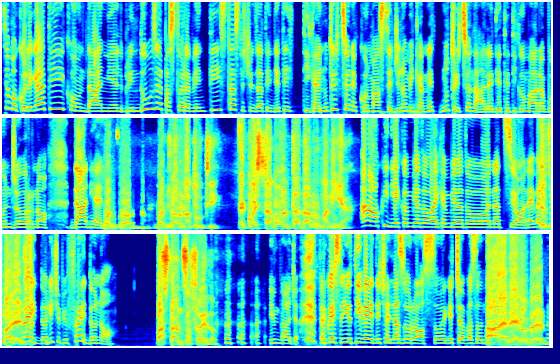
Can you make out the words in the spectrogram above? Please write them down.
Siamo collegati con Daniel Brinduse, pastore avventista specializzato in dietetica e nutrizione con master genomica nutrizionale e dietetica umana. Buongiorno Daniel. Buongiorno, buongiorno a tutti. E questa volta dalla Romania. Ah, quindi hai cambiato, hai cambiato nazione. Ma lì c'è più freddo, lì c'è più freddo o no? Abbastanza freddo. Immagino. Per questo io ti vedo, c'è il naso rosso perché c'è abbastanza. Ah, è vero, è vero.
